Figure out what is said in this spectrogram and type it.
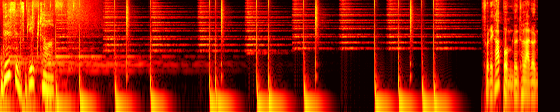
This is Geek Talk. วัสดีครับ ผมด.ดล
